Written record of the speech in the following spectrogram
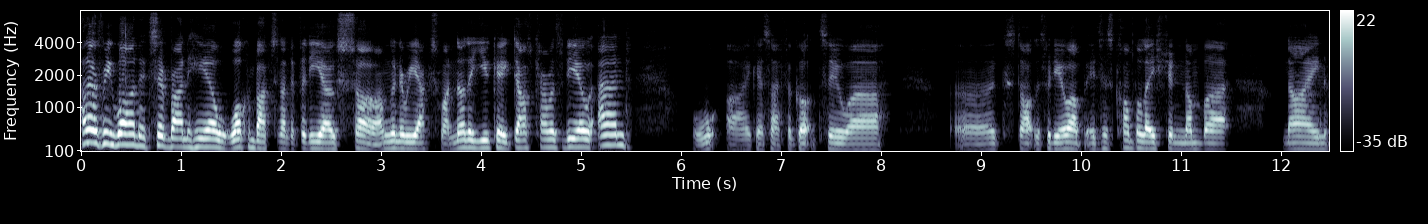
Hello everyone, it's Imran here. Welcome back to another video. So I'm going to react to another UK dash cameras video, and oh, I guess I forgot to uh, uh, start this video up. It is compilation number nine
